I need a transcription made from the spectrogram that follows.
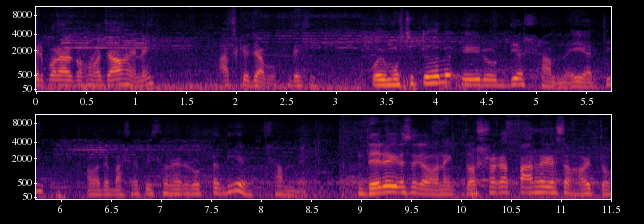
এরপর আর কখনো যাওয়া হয় নাই। আজকে যাব, দেখি। ওই মসজিদটা হলো এই রোড দিয়ে সামনে এই আর কি। আমাদের বাসার পিছনের রোডটা দিয়ে সামনে। দেরি হয়ে গেছে অনেক দশ টাকা পার হয়ে গেছে হয়তো।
